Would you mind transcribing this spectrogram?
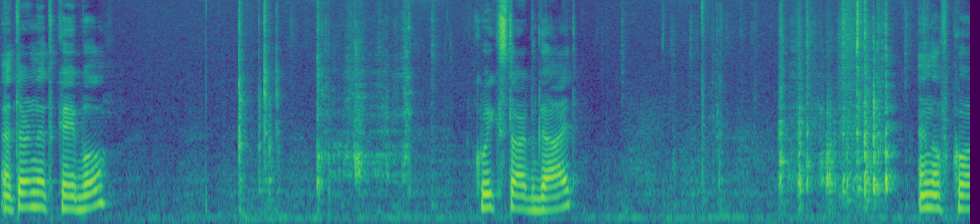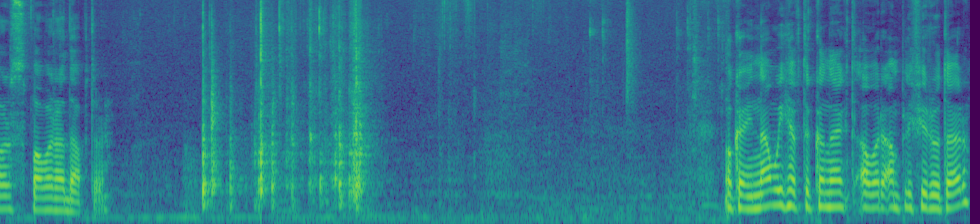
Ethernet cable, quick start guide, and of course power adapter. Okay, now we have to connect our AmpliFi router.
